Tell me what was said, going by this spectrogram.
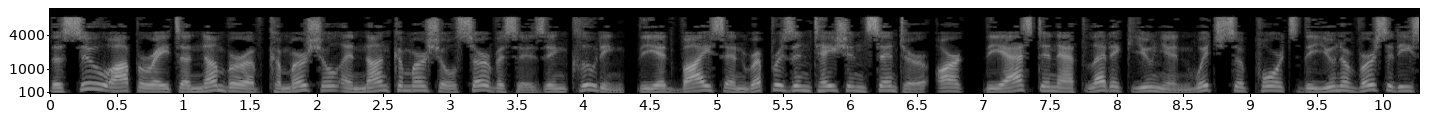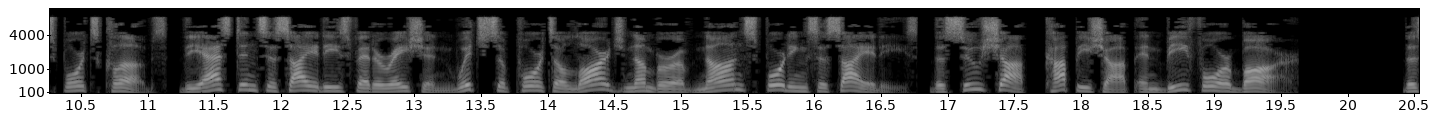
The SU operates a number of commercial and non-commercial services including, the Advice and Representation Centre the Aston Athletic Union which supports the university sports clubs, the Aston Societies Federation which supports a large number of non-sporting societies, the SU Shop, Copy Shop and B4 Bar. The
